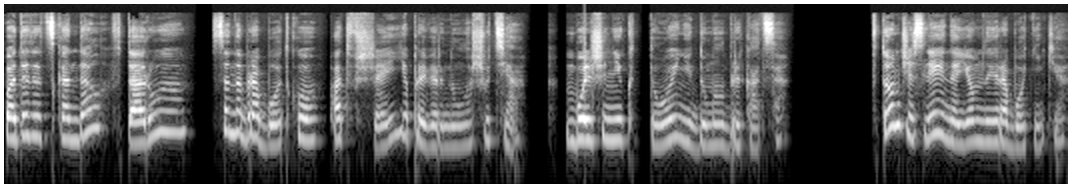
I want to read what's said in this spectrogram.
Под этот скандал вторую санобработку от вшей я провернула шутя. Больше никто и не думал брыкаться. В том числе и наемные работники.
